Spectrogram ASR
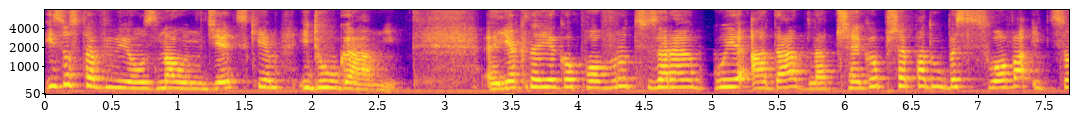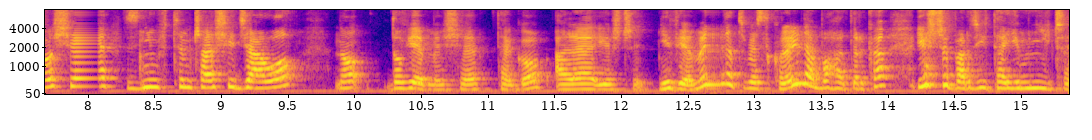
i zostawił ją z małym dzieckiem i długami. E, jak na jego powrót zareaguje Ada? Dlaczego przepadł bez słowa i co się z nim w tym czasie działo? No, dowiemy się tego, ale jeszcze nie wiemy. Natomiast kolejna bohaterka jeszcze bardziej tajemnicza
